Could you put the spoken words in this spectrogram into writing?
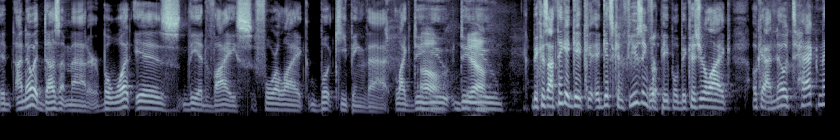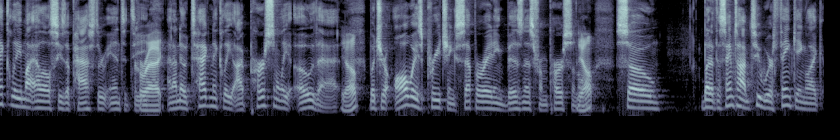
it, I know it doesn't matter, but what is the advice for like bookkeeping that? Like, do Oh, you do yeah. you? Because I think it get it gets confusing for people because you're like, okay, I know technically my LLC is a pass through entity, Correct. and I know technically I personally owe that, Yep. but you're always preaching separating business from personal. Yep. So, but at the same time, too, we're thinking like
